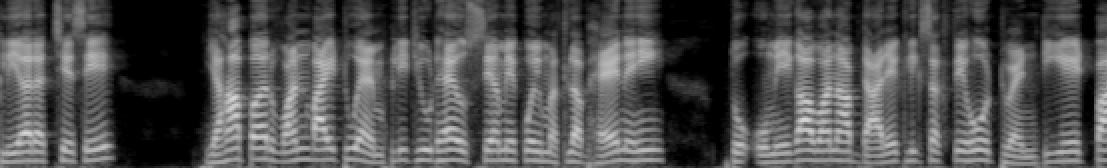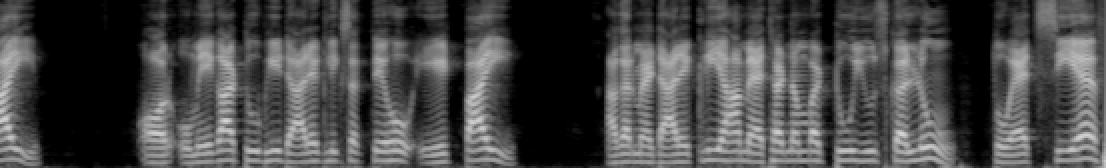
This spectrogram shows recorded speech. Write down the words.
clear अच्छे से? यहाँ पर वन बाई टू एम्पलीट्यूड है, उससे हमें कोई मतलब है नहीं। तो ओमेगा वन आप डायरेक्ट लिख सकते हो ट्वेंटी एट पाई और ओमेगा टू भी डायरेक्ट लिख सकते हो एट पाई अगर मैं डायरेक्टली यहाँ मेथड नंबर टू यूज़ कर लूँ तो H C F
